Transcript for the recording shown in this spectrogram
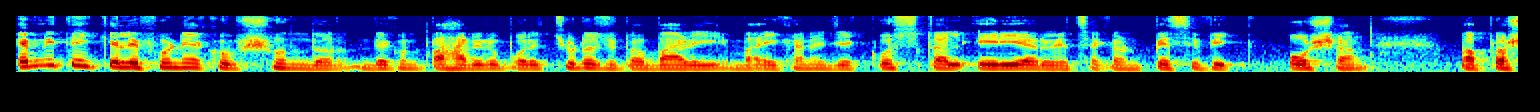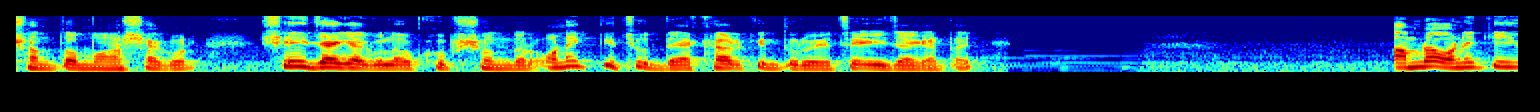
এমনিতেই ক্যালিফোর্নিয়া খুব সুন্দর। দেখুন, পাহাড়ের উপরে ছোটো ছোটো বাড়ি বা এখানে যে কোস্টাল এরিয়া রয়েছে, কারণ প্যাসিফিক ওশান বা প্রশান্ত মহাসাগর, সেই জায়গাগুলোও খুব সুন্দর। অনেক কিছু দেখার কিন্তু রয়েছে এই জায়গাটায়। আমরা অনেকেই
